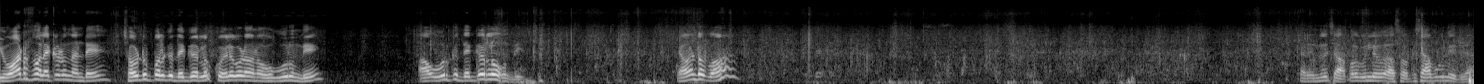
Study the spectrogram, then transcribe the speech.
ఈ వాటర్ ఫాల్ ఎక్కడ ఉందంటే దగ్గరలో కోయిలగూడ అనే ఒక ఊరుంది. ఆ ఊరికి దగ్గరలో ఉంది. ఏమంటావు బా కానీ ఇందులో చేపల గుళ్ళు అసలు ఒక చేప గుళ్ళు ఇదిగా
